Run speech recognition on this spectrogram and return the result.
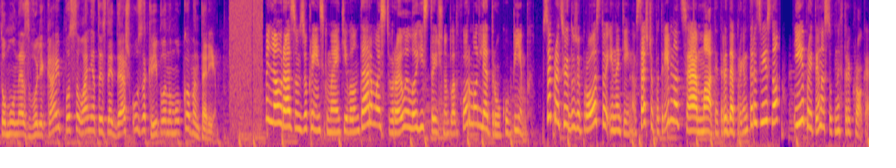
Тому не зволікай, посилання ти знайдеш у закріпленому коментарі. Мільнов разом з українськими it волонтерами створили логістичну платформу для друку BIMP. Все працює дуже просто і надійно. Все, що потрібно, це мати 3D-принтер, звісно, і пройти наступних три кроки.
